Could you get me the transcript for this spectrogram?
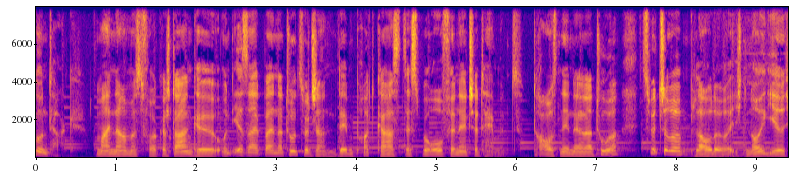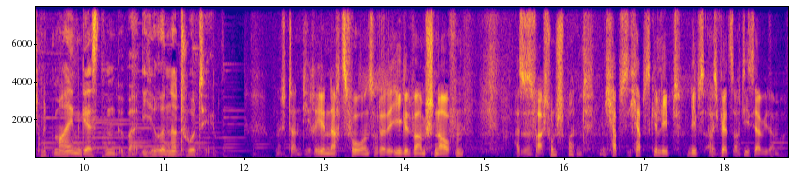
guten Tag. Mein Name ist Volker Starke und ihr seid bei Naturzwitschern, dem Podcast des Büro für Naturetainment. Draußen in der Natur zwitschere, plaudere ich neugierig mit meinen Gästen über ihre Naturthemen. Da stand die Rehe nachts vor uns oder der Igel war am Schnaufen. Also es war schon spannend. Ich habe es ich hab's geliebt. Also ich werde es auch dieses Jahr wieder machen.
